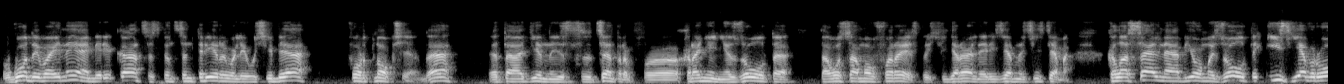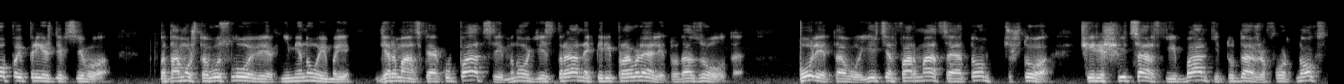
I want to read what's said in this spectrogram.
В годы войны американцы сконцентрировали у себя Форт Ноксе, да, это один из центров э, хранения золота того самого ФРС, то есть Федеральной резервной системы, колоссальные объемы золота из Европы прежде всего. Потому что в условиях неминуемой германской оккупации многие страны переправляли туда золото. Более того, есть информация о том, что через швейцарские банки туда же, Форт Нокс,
